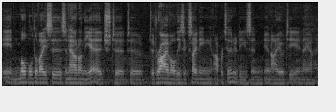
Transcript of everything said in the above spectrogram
in mobile devices and out on the edge to, to, to drive all these exciting opportunities in, in IoT and AI.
